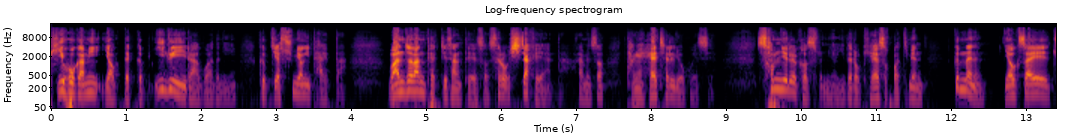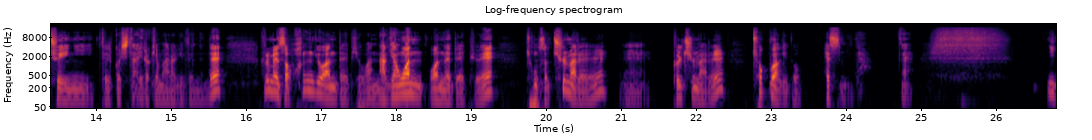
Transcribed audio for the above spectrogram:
비호감이 역대급 1위라고 하더니 급기야 수명이 다했다. 완전한 백지 상태에서 새로 시작해야 한다. 라면서 당의 해체를 요구했어요. 섭리를 거스르며 이대로 계속 버티면 끝내는 역사의 죄인이 될 것이다. 이렇게 말하기도 했는데 그러면서 황교안 대표와 나경원 원내대표의 총선 출마를 예, 불출마를 촉구하기도 했습니다. 네. 이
